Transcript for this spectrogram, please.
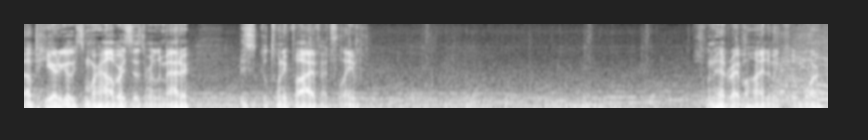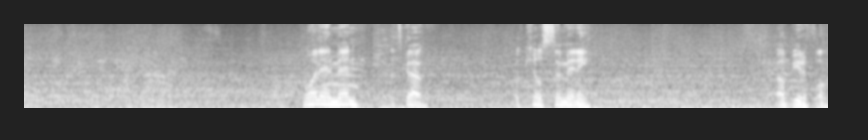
up here to go get some more halberds. Doesn't really matter. This is skill 25. That's lame. Just want to head right behind him and kill more. Go on in, men. Let's go. We'll kill so many. Oh, beautiful.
